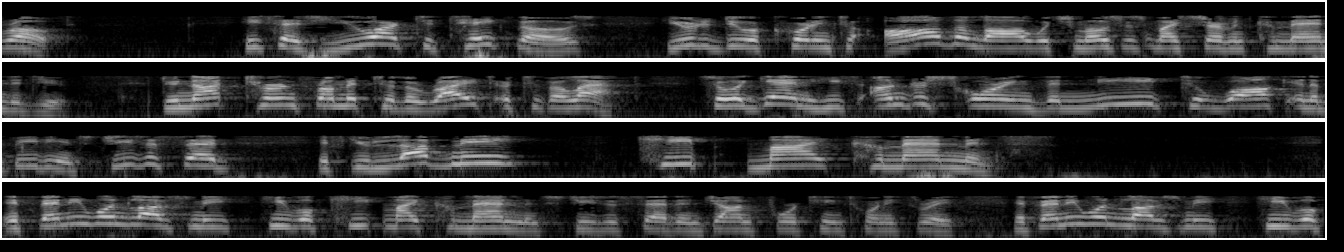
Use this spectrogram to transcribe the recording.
wrote. He says, You are to take those, you're to do according to all the law which Moses my servant commanded you. Do not turn from it to the right or to the left. So again, he's underscoring the need to walk in obedience. Jesus said, If you love me, keep my commandments. If anyone loves me, he will keep my commandments, Jesus said in John 14:23. If anyone loves me, he will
